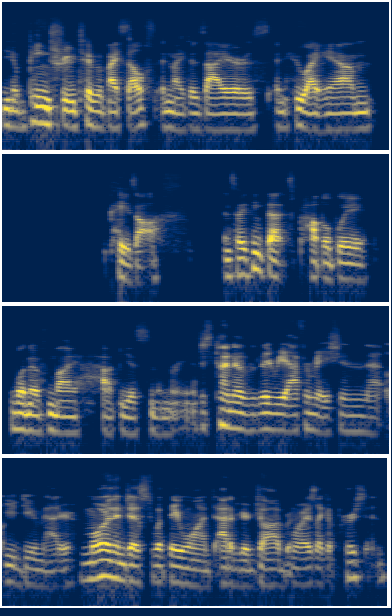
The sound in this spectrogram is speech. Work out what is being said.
you know being true to myself and my desires and who i am pays off and so i think that's probably one of my happiest memories just kind of the reaffirmation that you do matter more than just what they want out of your job more as like a person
